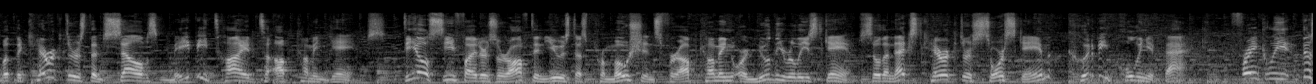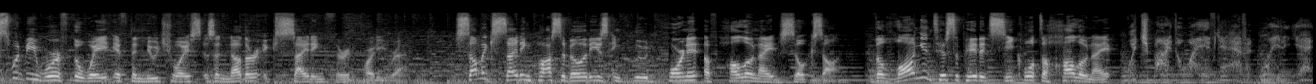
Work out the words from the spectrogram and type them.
but the characters themselves may be tied to upcoming games. DLC fighters are often used as promotions for upcoming or newly released games, so the next character's source game could be pulling it back. Frankly, this would be worth the wait if the new choice is another exciting third-party rep. Some exciting possibilities include Hornet of Hollow Knight Silksong. The long-anticipated sequel to Hollow Knight, which by the way, if you haven't played it yet,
